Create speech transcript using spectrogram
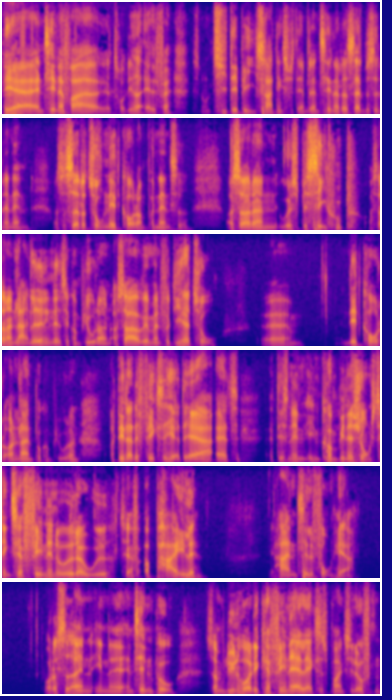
Det er antenner fra, jeg tror de hedder Alpha, sådan nogle 10 dBi retningsbestemte antenner, der er sat ved siden af hinanden. Og så sidder der to netkort om på den anden side og så er der en USB-C hub, og så er der en lang ledning ned til computeren, og så vil man få de her to øh, netkort online på computeren. Og det der er det fikse her, det er, at, at det er sådan en, en kombinationsting til at finde noget derude, til at, at pejle. Jeg har en telefon her, hvor der sidder en, en uh, antenne på, som lynhurtigt kan finde alle access points i luften,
